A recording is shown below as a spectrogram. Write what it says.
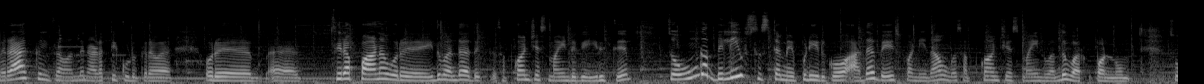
மிராக்கிள்ஸை வந்து நடத்தி கொடுக்குற ஒரு சிறப்பான ஒரு இது வந்து அதுக்கு சப்கான்ஷியஸ் மைண்டுக்கு இருக்குது ஸோ உங்கள் பிலீஃப் சிஸ்டம் எப்படி இருக்கோ அதை பேஸ் பண்ணி தான் உங்கள் சப்கான்ஷியஸ் மைண்ட் வந்து ஒர்க் பண்ணும். ஸோ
